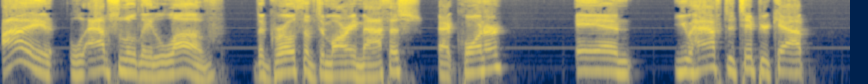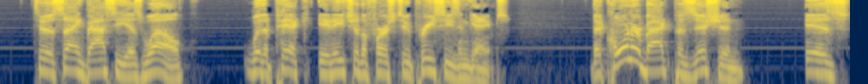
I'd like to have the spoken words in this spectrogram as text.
I absolutely love the growth of Damari Mathis at corner. And you have to tip your cap to Sang Bassey as well with a pick in each of the first two preseason games. The cornerback position is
